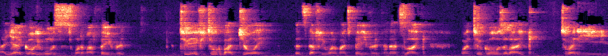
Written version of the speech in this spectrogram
Uh, yeah, goalie wars is one of my favorite. To, if you talk about joy, that's definitely one of my favorite, and that's like when two goals are like 20,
